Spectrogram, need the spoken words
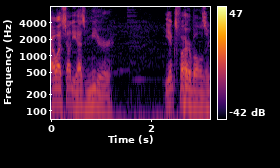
Gotta watch out, he has meter. EX fireballs are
